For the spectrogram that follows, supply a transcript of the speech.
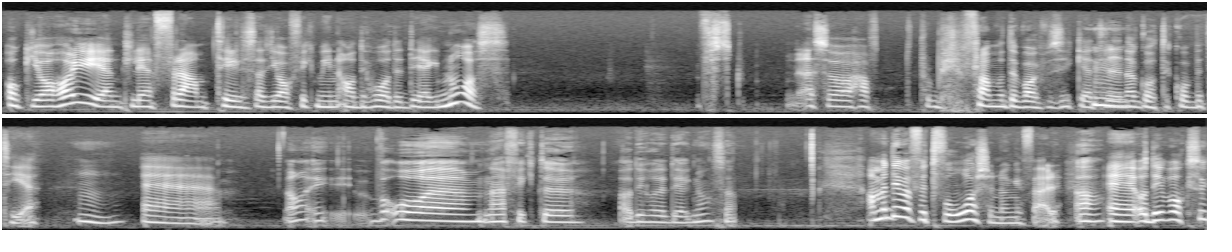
och jag har ju egentligen fram tills att jag fick min ADHD-diagnos alltså haft problem fram och tillbaka på psykiatrin mm. och gått till KBT. Mm. Eh, ja, och, eh, när fick du ADHD-diagnosen? Ja, men det var för två år sedan ungefär. Ja. Eh, och det var också,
